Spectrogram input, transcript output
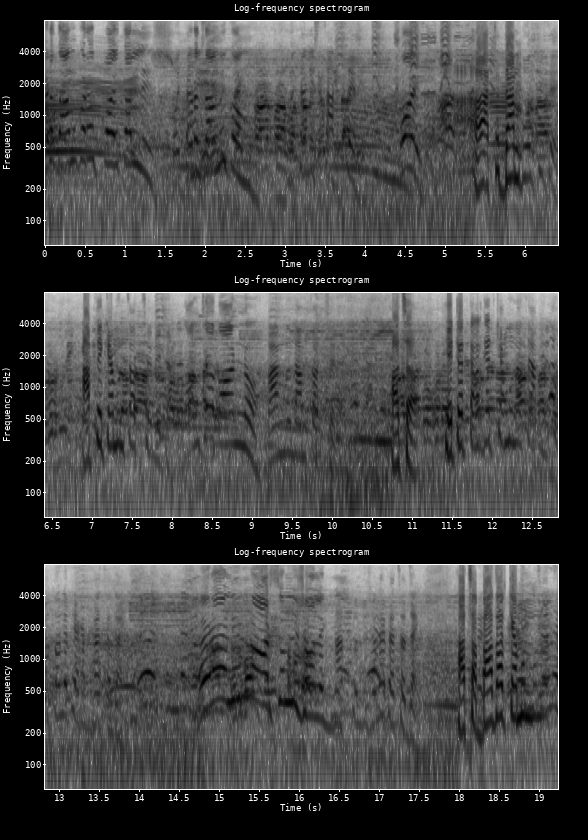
এটা দাম করে পঁয়তাল্লিশ। এটা দামই কম। পঁয়তাল্লিশ চাচ্ছেন। ছয়। আচ্ছা দাম বলতেছে। আপনি কেমন চাচ্ছেন এটা? দাম চা বাহান্ন। বান্ন দাম চাচ্ছেন। আচ্ছা। এটার টার্গেট কেমন আছে? আপনি কত হলে বেচা- বেচা যায়। এটা নিম্ন আটচল্লিশ হওয়া আটচল্লিশ হলে বেচা যায়। আচ্ছা বাজার কেমন মনে হচ্ছে?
